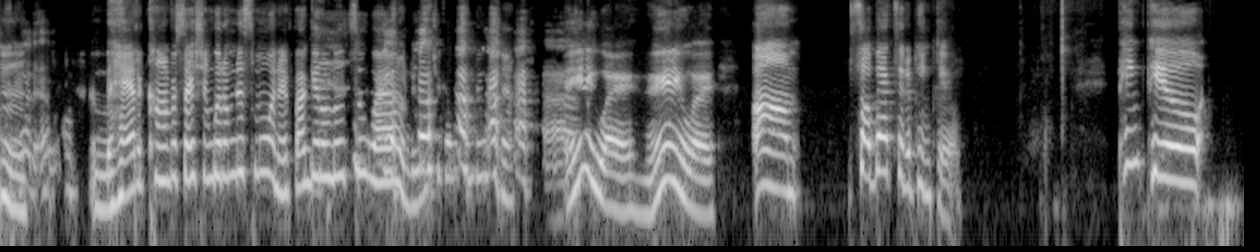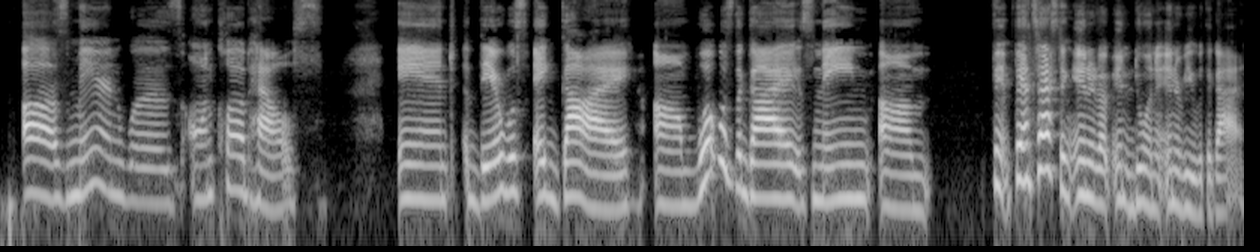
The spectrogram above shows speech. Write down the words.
Mm. I had a conversation with him this morning. If I get a little too wild, do what you got to do, anyway, anyway. Um, so back to the pink pill. Pink pill uh's man was on Clubhouse and there was a guy. Um, what was the guy's name? Um Fantastic ended up in doing an interview with the guy.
